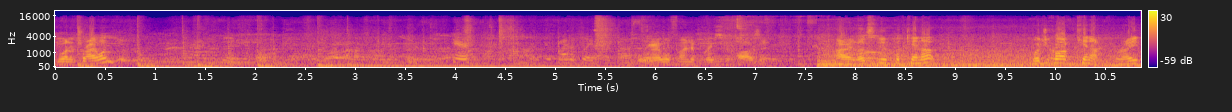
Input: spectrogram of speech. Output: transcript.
You want to try one? Here. Find a place to toss it. I will find a place to pause it. All right, let's do Pekinup. What'd you call it? Kinup, right?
